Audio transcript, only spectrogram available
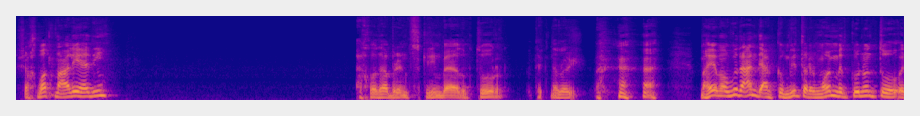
شخبطنا عليها دي؟ أخدها print screen بقى يا دكتور. تكنولوجيا ما هي موجودة عندي على الكمبيوتر. المهم تكونوا أنتوا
